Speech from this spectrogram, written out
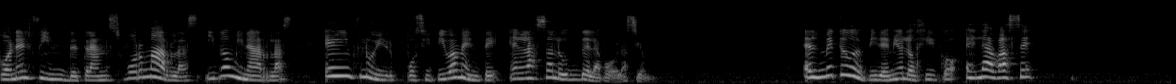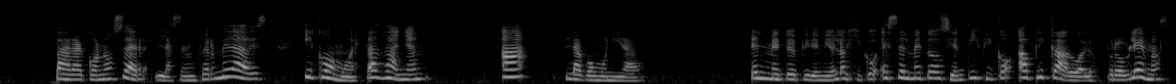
con el fin de transformarlas y dominarlas e influir positivamente en la salud de la población. El método epidemiológico es la base para conocer las enfermedades y cómo éstas dañan a la comunidad. El método epidemiológico es el método científico aplicado a los problemas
